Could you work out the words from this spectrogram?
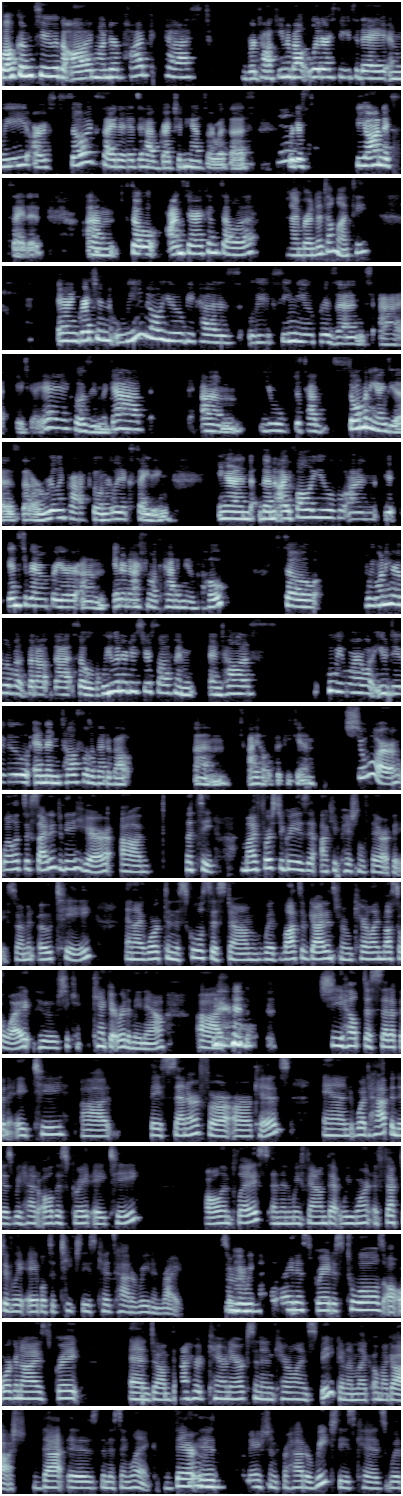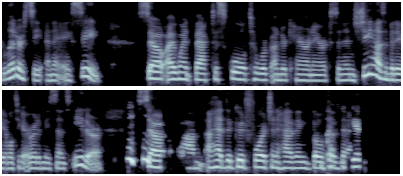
Welcome to the Awe and Wonder podcast. We're talking about literacy today, and we are so excited to have Gretchen Hanser with us. Yes. We're just beyond excited. Um, so I'm Sarah Kinsella. And I'm Brenda Delmonte. And Gretchen, we know you because we've seen you present at ATIA, Closing the Gap. Um, you just have so many ideas that are really practical and really exciting. And then I follow you on Instagram for your um, International Academy of Hope. So we want to hear a little bit about that. So will you introduce yourself and, and tell us who you are, what you do, and then tell us a little bit about um, iHope if you can. Sure. Well, it's exciting to be here. Um, let's see. My first degree is in occupational therapy. So I'm an OT and I worked in the school system with lots of guidance from Caroline Musselwhite, who she can't, can't get rid of me now. Uh, she helped us set up an AT uh, based center for our kids. And what happened is we had all this great AT all in place. And then we found that we weren't effectively able to teach these kids how to read and write. So mm-hmm. here we mm-hmm. have the latest, greatest tools, all organized, great. And um, then I heard Karen Erickson and Caroline speak, and I'm like, oh my gosh, that is the missing link. There mm-hmm. is information for how to reach these kids with literacy and AAC. So I went back to school to work under Karen Erickson, and she hasn't been able to get rid of me since either. so um, I had the good fortune of having both of them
